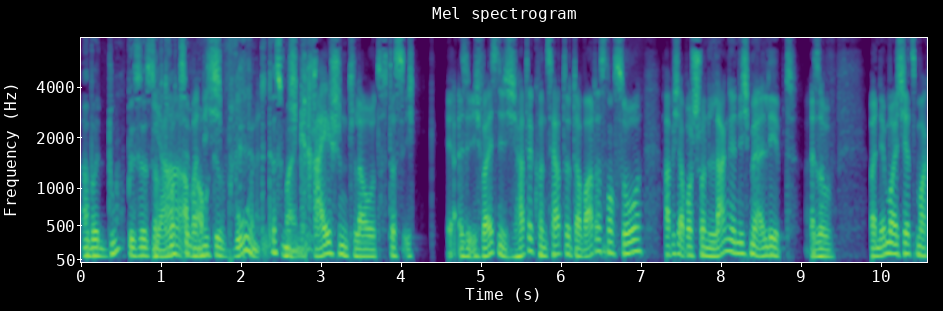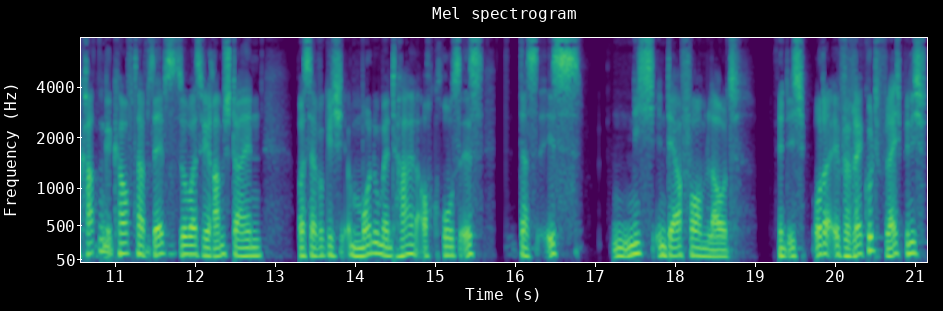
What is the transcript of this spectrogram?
Aber du bist es doch ja, trotzdem auch nicht, gewohnt. Das meine nicht ich. kreischend laut. Dass ich, also ich weiß nicht, ich hatte Konzerte, da war das noch so, habe ich aber schon lange nicht mehr erlebt. Also wann immer ich jetzt mal Karten gekauft habe, selbst sowas wie Rammstein, was ja wirklich monumental auch groß ist, das ist nicht in der Form laut finde ich. Oder äh, vielleicht gut, vielleicht bin ich,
